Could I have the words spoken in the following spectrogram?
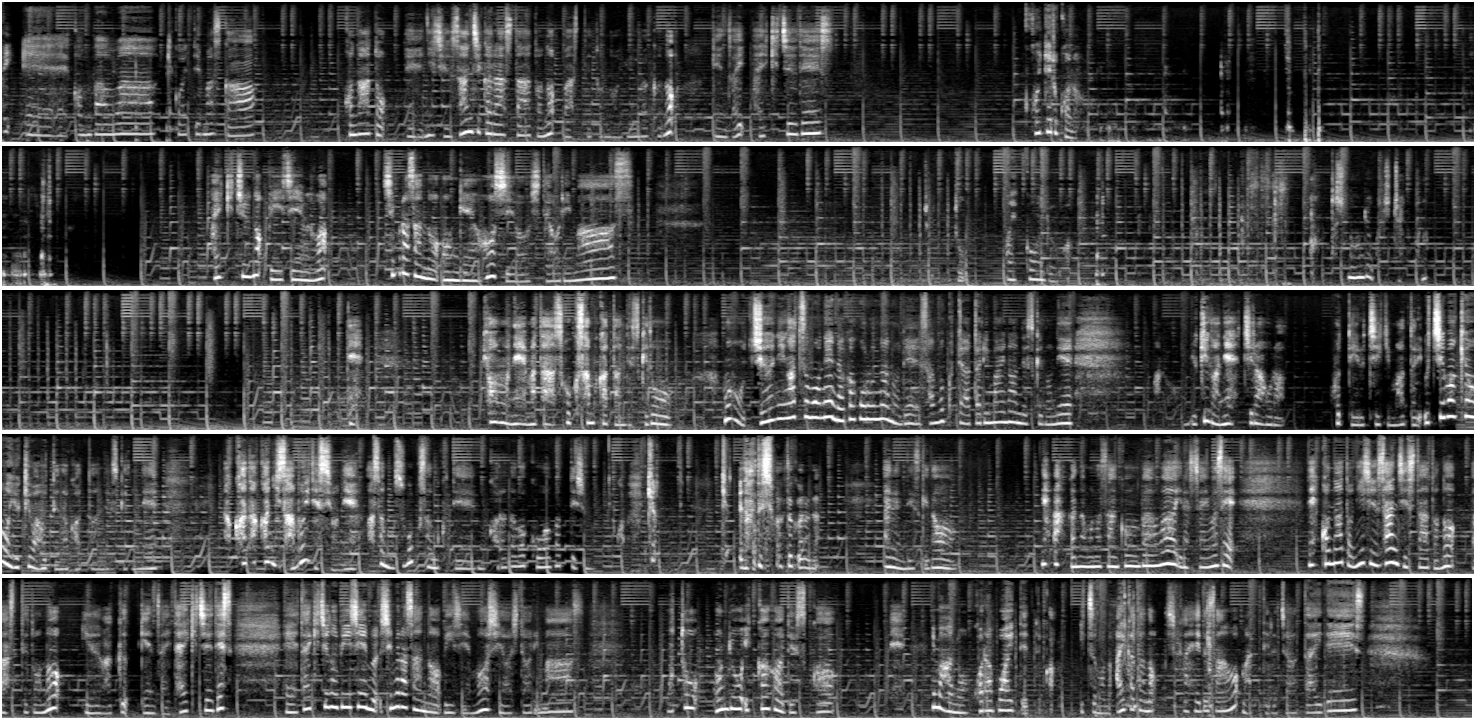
はい、えー、こんばんは。聞こえてますか？この後、えー、23時からスタートのバステとの誘惑の現在待機中です。聞こえてるかな？待機中の BGM は、志村さんの音源を使用しております。コン量が。あ、私の音量がちっちゃいのかな？で、今日もね、またすごく寒かったんですけど、もう12月もね、中頃なので寒くて当たり前なんですけどね、あの、雪がね、ちらほら降っている地域もあったり、うちは今日は雪は降ってなかったんですけどね、かなかに寒いですよね。朝もすごく寒くて、もう体が怖がってしまうっていうか、キュッて、キュッてなってしまうところが あるんですけど、ね、あ、金物さんこんばんはいらっしゃいませ。で、この後23時スタートのバステとの誘惑、現在待機中です。えー待機中の BGM、志村さんの BGM を使用しております。音、音量いかがですか？え今あの、コラボ相手っていうか、いつもの相方のシカヘルさんを待ってる状態です。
